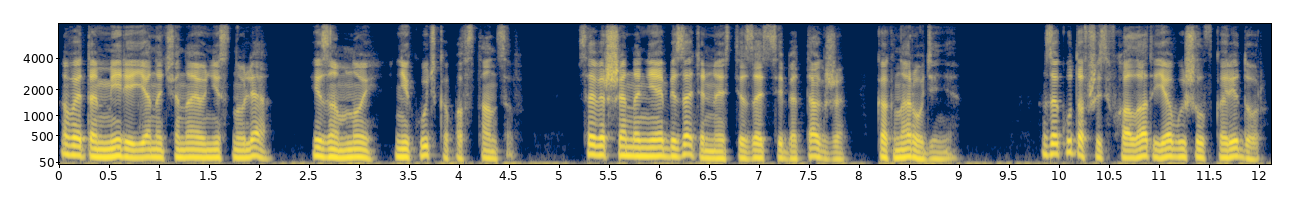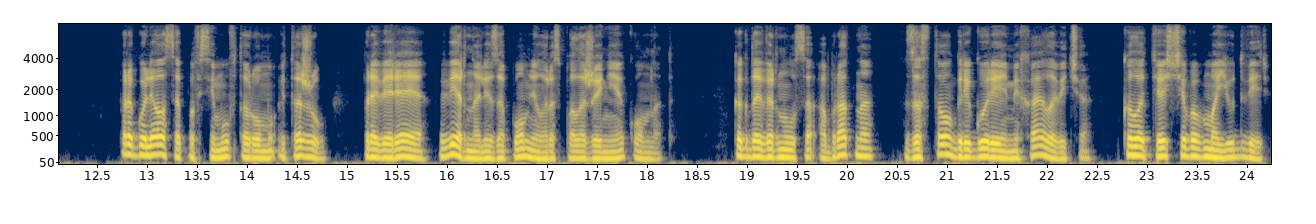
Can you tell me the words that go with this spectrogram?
В этом мире я начинаю не с нуля, и за мной не кучка повстанцев. Совершенно не обязательно истязать себя так же, как на родине. Закутавшись в халат, я вышел в коридор. Прогулялся по всему второму этажу, проверяя, верно ли запомнил расположение комнат когда вернулся обратно, застал Григория Михайловича, колотящего в мою дверь.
